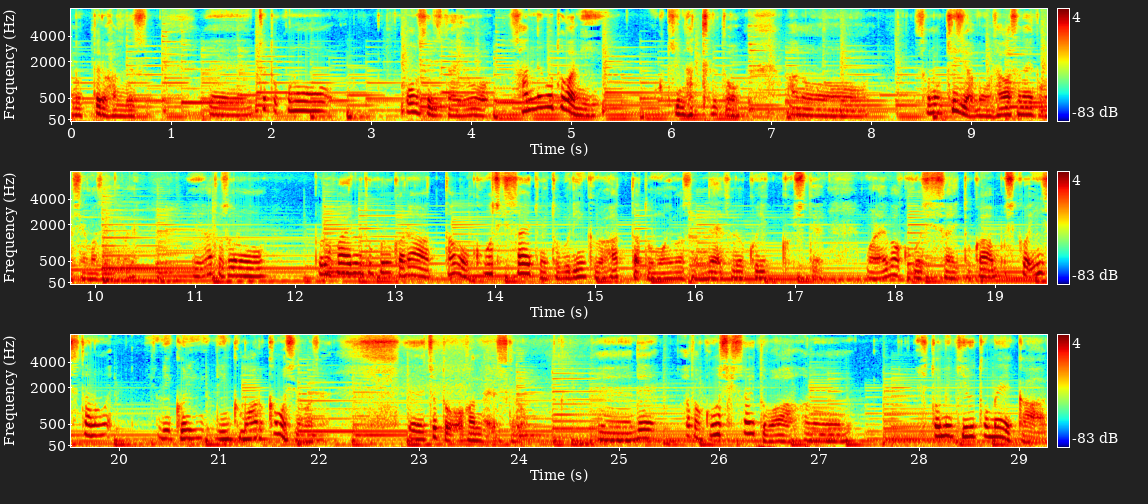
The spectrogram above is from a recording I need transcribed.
載ってるはずです。えー、ちょっとこの音声自体を3年後とかにお気になってると、あの、その記事はもう探せないかもしれませんけどね、えー、あとそのプロファイルのところから多分公式サイトに飛ぶリンクがあったと思いますのでそれをクリックしてもらえば公式サイトかもしくはインスタのリンクもあるかもしれません、えー、ちょっと分かんないですけど、えー、であと公式サイトはあの瞳キルトメーカーっ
